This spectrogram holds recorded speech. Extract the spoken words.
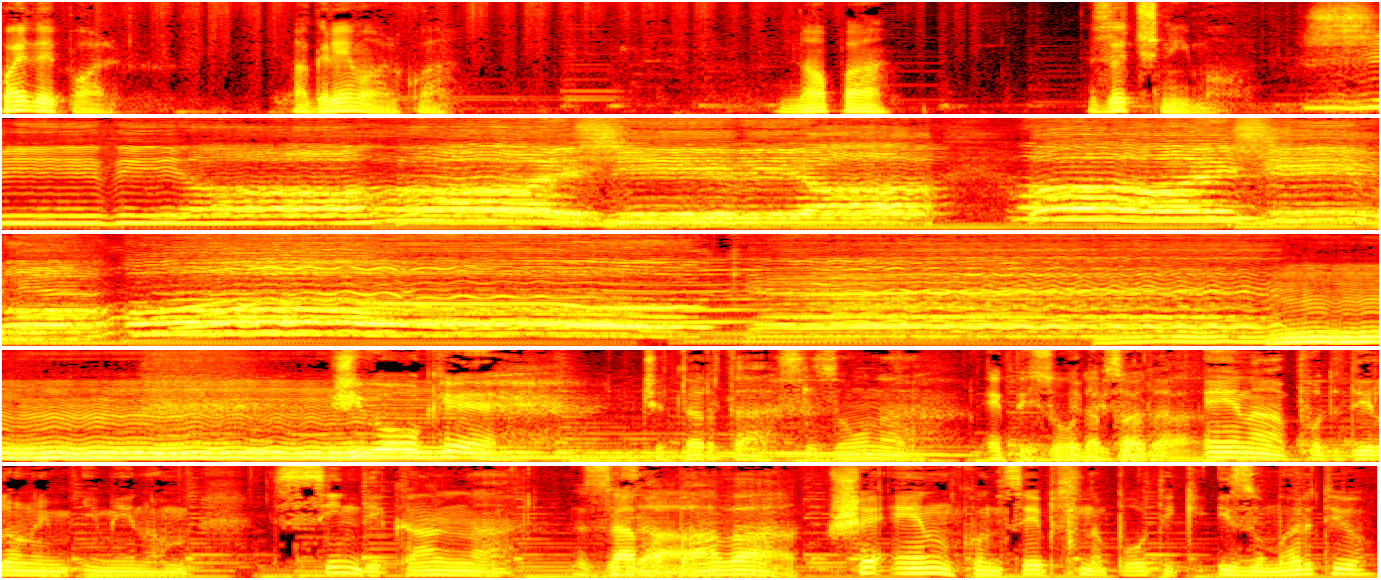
Kaj da je pol? A gremo ali kva? No pa začnimo. Živijo, oj, živijo, oj, živo, Živoke, četrta sezona, Epizoda, epizoda prva. ena pod delovnim imenom Sindikalna Zabava. zabava. Še en koncept na poti k izumrtju.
